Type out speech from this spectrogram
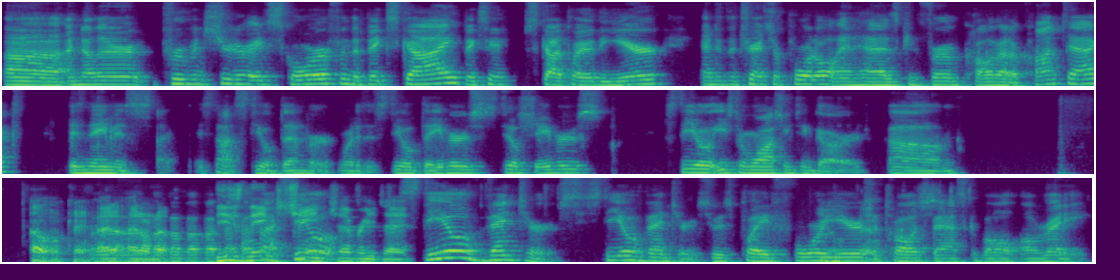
Uh, another proven shooter and scorer from the Big Sky, Big Sky Player of the Year, entered the transfer portal and has confirmed Colorado contact. His name is it's not Steel Denver. What is it? Steel Davers, Steel Shavers, Steel Eastern Washington guard. Um, oh, okay. I, I don't know. These names change every day. Steele Venters, Steele Venters, who has played four Steele years Venters. of college basketball already.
